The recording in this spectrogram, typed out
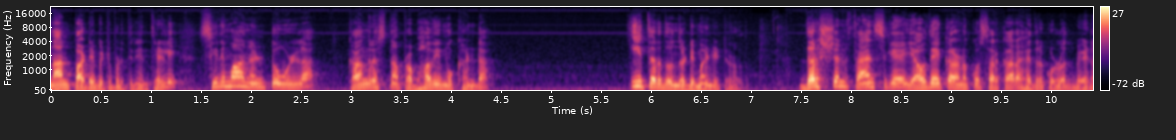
ನಾನು ಪಾರ್ಟಿ ಬಿಟ್ಟುಬಿಡ್ತೀನಿ ಅಂಥೇಳಿ ಸಿನಿಮಾ ನಂಟು ಉಳ್ಳ ಕಾಂಗ್ರೆಸ್ನ ಪ್ರಭಾವಿ ಮುಖಂಡ ಈ ಥರದ ಒಂದು ಡಿಮ್ಯಾಂಡ್ ಇಟ್ಟಿರೋದು. ದರ್ಶನ್ ಫ್ಯಾನ್ಸ್ಗೆ ಯಾವುದೇ ಕಾರಣಕ್ಕೂ ಸರ್ಕಾರ ಹೆದರ್ಕೊಳ್ಳೋದು ಬೇಡ.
